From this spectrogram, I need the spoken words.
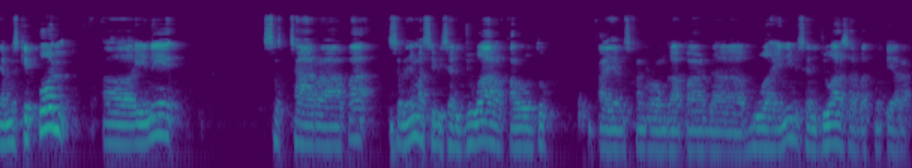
Ya meskipun uh, ini secara apa sebenarnya masih bisa dijual kalau untuk kayak misalkan rongga pada buah ini bisa dijual sahabat mutiara.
